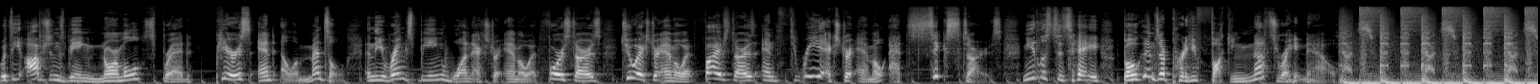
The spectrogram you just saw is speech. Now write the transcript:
with the options being normal, spread, pierce, and elemental, and the ranks being 1 extra ammo at 4 stars, 2 extra ammo at 5 stars, and 3 extra ammo at 6 stars. Needless to say, bowguns are pretty fucking nuts right now. Nuts. Nuts. Nuts.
